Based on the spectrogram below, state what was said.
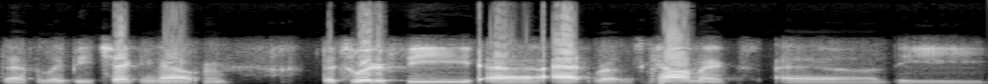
definitely be checking out. Mhm. The Twitter feed uh, at Brothers Comics, uh, the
